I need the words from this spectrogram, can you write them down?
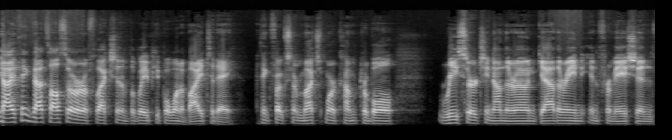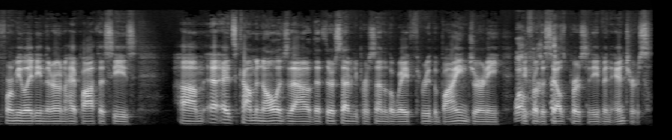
Yeah, I think that's also a reflection of the way people want to buy today. I think folks are much more comfortable researching on their own, gathering information, formulating their own hypotheses. Um, it's common knowledge now that they're 70% of the way through the buying journey well, before the salesperson even enters.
